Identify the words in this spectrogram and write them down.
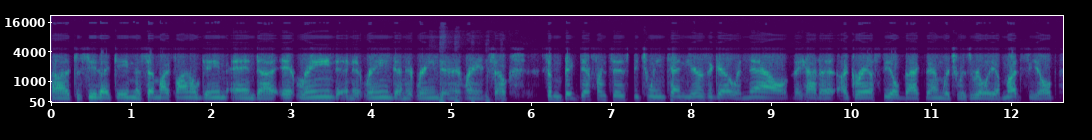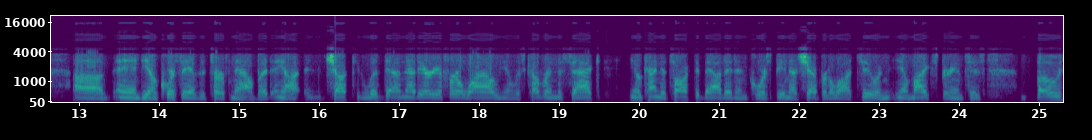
uh, to see that game, the semifinal game, and uh, it rained and it rained and it rained and it rained. So some big differences between 10 years ago and now. They had a, a grass field back then, which was really a mud field. Uh, and, you know, of course they have the turf now, but, you know, Chuck lived down that area for a while, you know, was covering the SAC you know, kind of talked about it, and of course, being at Shepherd a lot too. And you know, my experience is both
